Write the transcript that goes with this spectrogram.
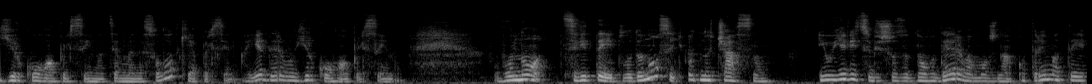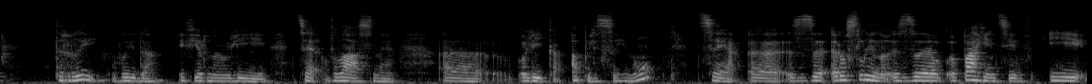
гіркого апельсину. Це в мене солодкий апельсин, а є дерево гіркого апельсину. Воно цвіте і плодоносить одночасно. І уявіть собі, що з одного дерева можна отримати три вида ефірної олії. Це власне е, олійка апельсину, це е, з рослин, з пагінців і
